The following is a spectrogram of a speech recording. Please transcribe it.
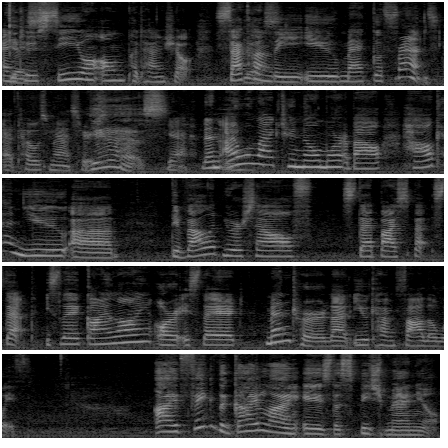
and to see your own potential. Secondly, you make good friends at Toastmasters. Yes. Yeah. Then I would like to know more about how can you uh, develop yourself step by step. Is there a guideline or is there a mentor that you can follow with? I think the guideline is the speech manual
